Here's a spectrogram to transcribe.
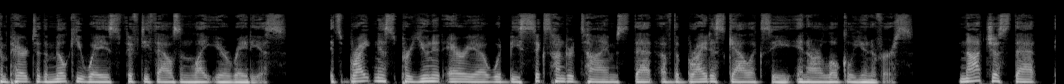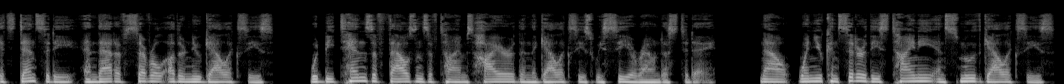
compared to the Milky Way's 50,000 light-year radius. Its brightness per unit area would be 600 times that of the brightest galaxy in our local universe. Not just that, its density and that of several other new galaxies would be tens of thousands of times higher than the galaxies we see around us today. Now, when you consider these tiny and smooth galaxies,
